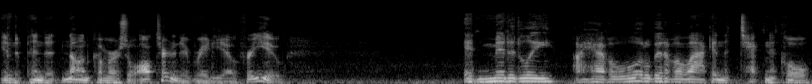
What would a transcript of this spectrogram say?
independent, non-commercial, alternative radio for you. Admittedly, I have a little bit of a lack in the technical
